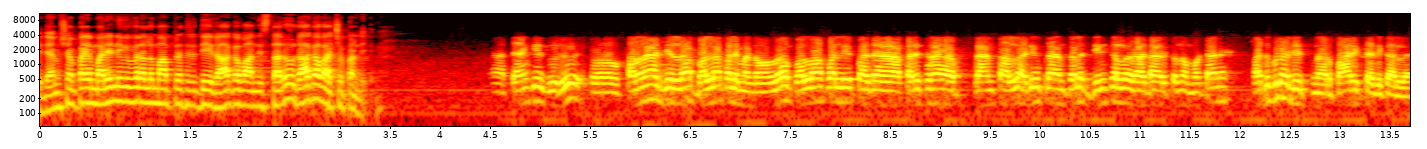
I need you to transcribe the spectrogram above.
ఇది అంశంపై మరిన్ని వివరాలు మా ప్రతినిధి రాఘవ అందిస్తారు. రాఘవ చెప్పండి. థ్యాంక్ యూ గురు. పల్నాడు జిల్లా బొల్లాపల్లి మండలంలో బొల్లాపల్లి పడ పరిసర ప్రాంతాల్లో అడవి ప్రాంతాల్లో జింకల్లో వేటాడుతున్న ముఠాన్ని అదుపులో తీసుకున్నారు ఫారెస్ట్ అధికారులు.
